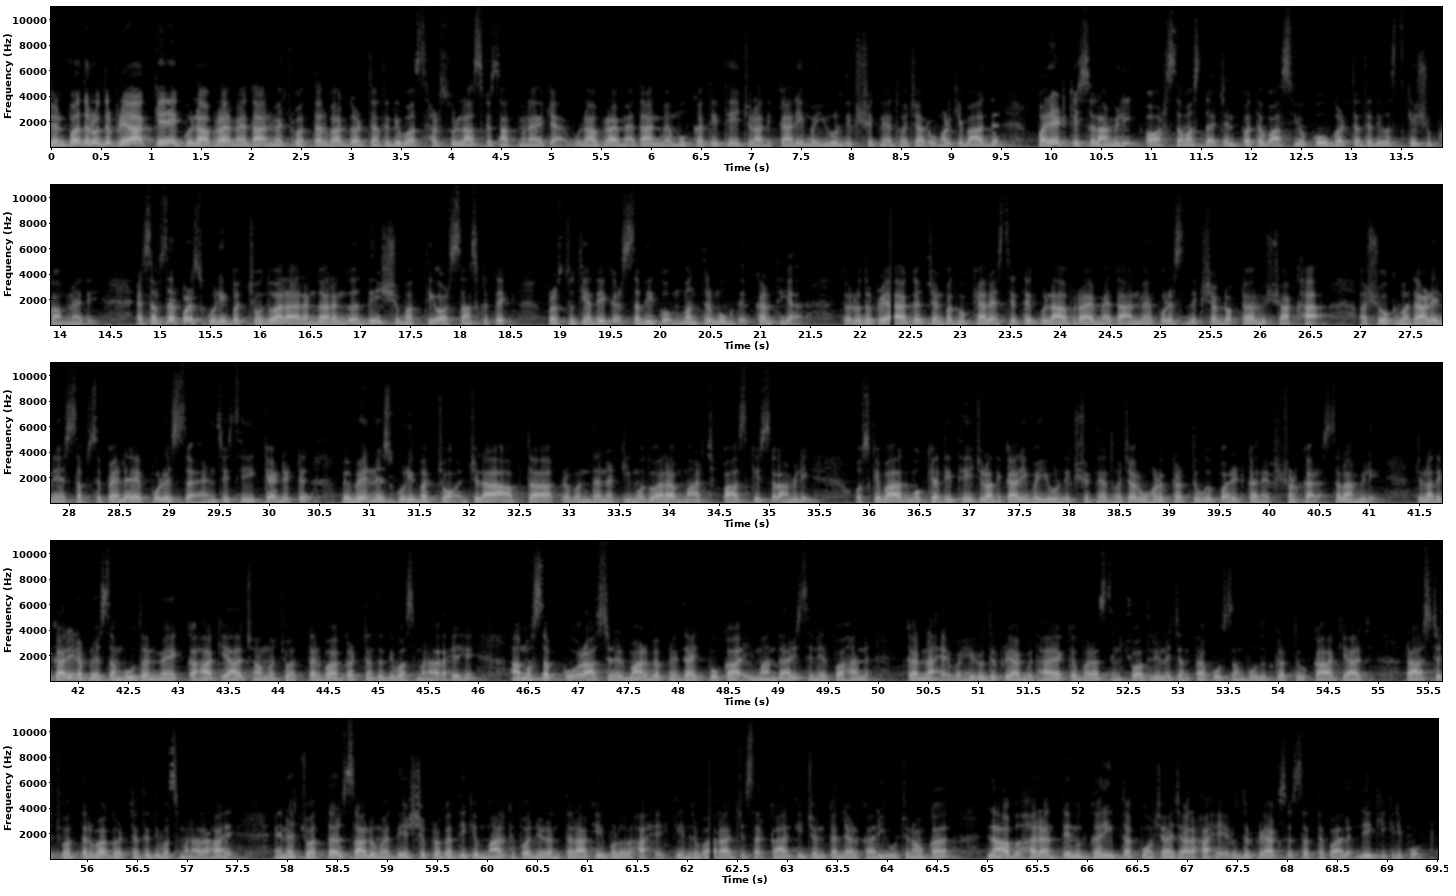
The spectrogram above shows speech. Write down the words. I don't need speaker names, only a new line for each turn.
जनपद रुद्रप्रयाग के गुलाबराय मैदान में चौहत्तरवा गणतंत्र दिवस हर्षोल्लास के साथ मनाया गया। गुलाबराय मैदान में मुख्य अतिथि, जिलाधिकारी मयूर दीक्षित ने ध्वजारोहण के बाद परेड की सलामी ली और समस्त जनपद वासियों को गणतंत्र दिवस की शुभकामनाएँ दी। इस अवसर पर स्कूली बच्चों द्वारा रंगारंग, देशभक्ति और सांस्कृतिक प्रस्तुतियाँ देकर सभी को मंत्रमुग्ध कर दिया। तो रुद्रप्रयाग जनपद मुख्यालय स्थित गुलाब राय मैदान में पुलिस अधीक्षक डॉक्टर विशाखा अशोक भदाड़े ने सबसे पहले पुलिस, एनसीसी कैडेट, विभिन्न स्कूली बच्चों, जिला आपदा प्रबंधन टीमों द्वारा मार्च पास की सलामी ली। उसके बाद मुख्य अतिथि जिलाधिकारी मयूर दीक्षित ने ध्वजारोहण करते हुए परेड का निरीक्षण कर सलामी ली। जिलाधिकारी ने अपने संबोधन में कहा कि आज हम चौहत्तरवा गणतंत्र दिवस मना रहे हैं। हम सबको राष्ट्र निर्माण में अपने दायित्वों का ईमानदारी से निर्वहन करना है। वहीं रुद्रप्रयाग विधायक भरत सिंह चौधरी ने जनता को संबोधित करते हुए कहा कि आज राष्ट्र चौहत्तरवा गणतंत्र दिवस मना रहा है। इन चौहत्तर सालों में देश प्रगति के मार्ग पर निरंतर आगे बढ़ रहा है। केंद्र व राज्य सरकार की जन कल्याणकारी योजनाओं का लाभ हर अंतिम गरीब तक पहुँचाया जा रहा है। रुद्रप्रयाग से सत्यपाल नेकी की रिपोर्ट।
